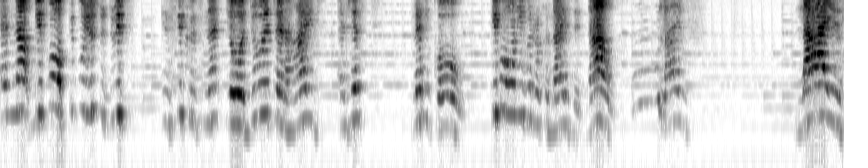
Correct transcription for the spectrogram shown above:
And now, before people used to do it in secrets, né? you would do it and hide and just let it go. People won't even recognize it. Now, ooh, live live.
